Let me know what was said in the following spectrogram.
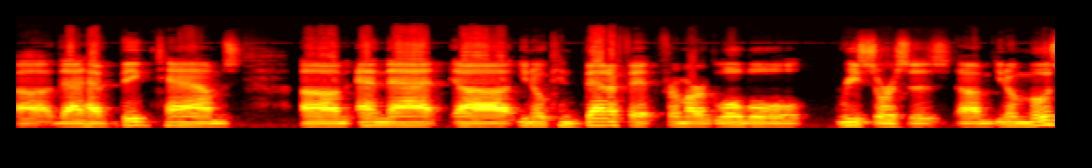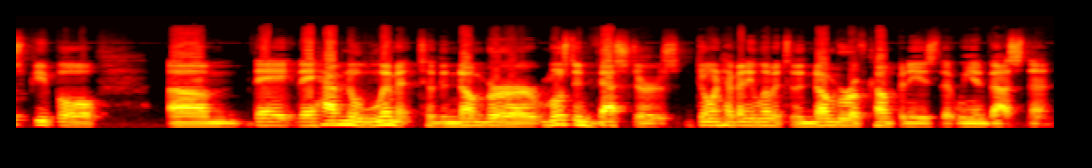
uh, that have big TAMs, um, and that uh, you know can benefit from our global resources. Um, you know, most people um, they they have no limit to the number. Most investors don't have any limit to the number of companies that we invest in.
